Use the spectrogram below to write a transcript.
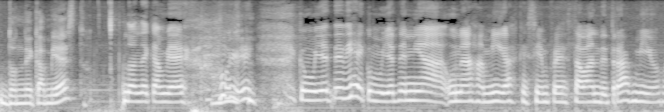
¿dónde cambia esto? ¿Dónde cambia esto? Muy bien. Como ya te dije, como ya tenía unas amigas que siempre estaban detrás mío,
